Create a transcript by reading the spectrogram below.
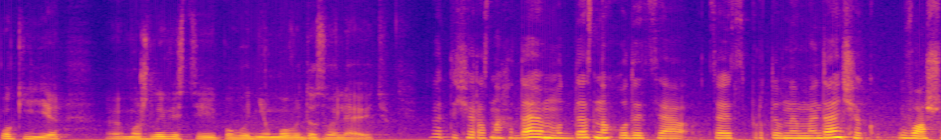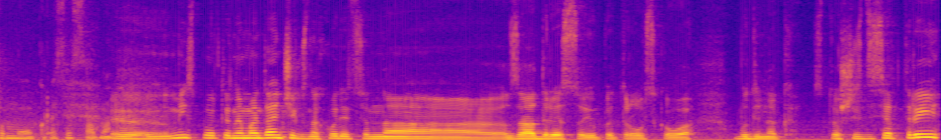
поки є е, можливість і погодні умови дозволяють. Давайте ще раз нагадаємо, де знаходиться цей спортивний майданчик у вашому окрузі саме. Е, Мій спортивний майданчик знаходиться на, за адресою Петровського, будинок 163.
